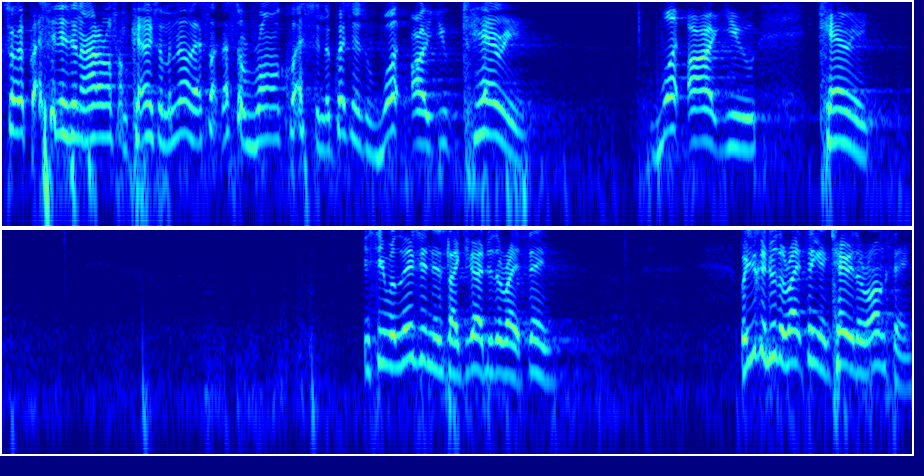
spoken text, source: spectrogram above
So the question isn't, I don't know if I'm carrying something. No, that's, not, that's the wrong question. The question is, what are you carrying? What are you carrying? You see, religion is like you gotta do the right thing. But you can do the right thing and carry the wrong thing.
